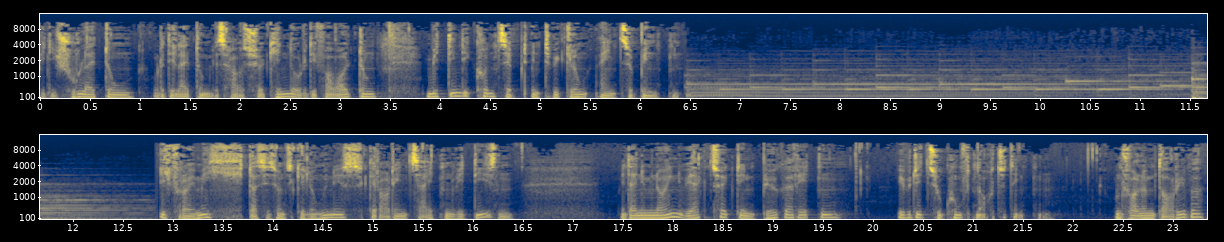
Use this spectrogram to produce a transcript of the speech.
wie die Schulleitung oder die Leitung des Haus für Kinder oder die Verwaltung, mit in die Konzeptentwicklung einzubinden. Ich freue mich, dass es uns gelungen ist, gerade in Zeiten wie diesen, mit einem neuen Werkzeug den Bürgerräten über die Zukunft nachzudenken. Und vor allem darüber,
